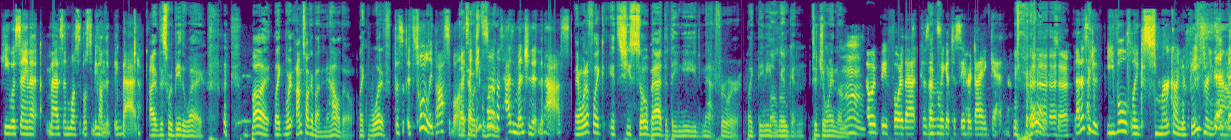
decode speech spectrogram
He was saying that Madison was supposed to become the big bad. I, this would be the way. but like, we're, I'm talking about now, though. Like, what if? This, it's totally possible. That's I, how I it's think one of us has mentioned it in the past. And what if like it's she's so bad that they need Matt Frewer, like they need Logan. Logan, to join them. Mm. I would be for that because then we get to see her die again. That is such an evil like smirk on your face right now.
